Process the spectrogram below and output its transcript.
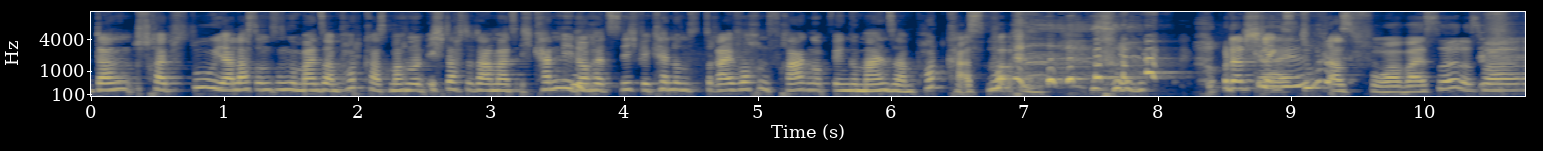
dann schreibst du, ja, lass uns einen gemeinsamen Podcast machen. Und ich dachte damals, ich kann die doch jetzt nicht, wir kennen uns drei Wochen fragen, ob wir einen gemeinsamen Podcast machen. Und dann schlägst Geil. du das vor, weißt du? Das war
